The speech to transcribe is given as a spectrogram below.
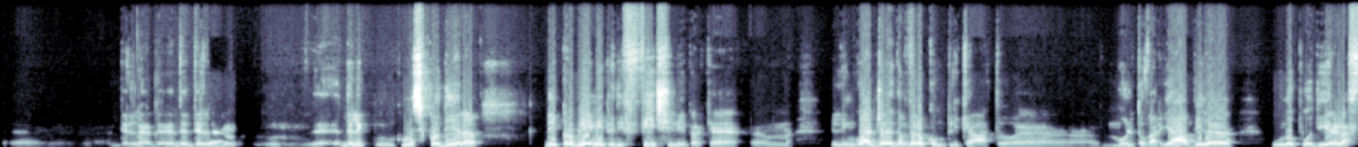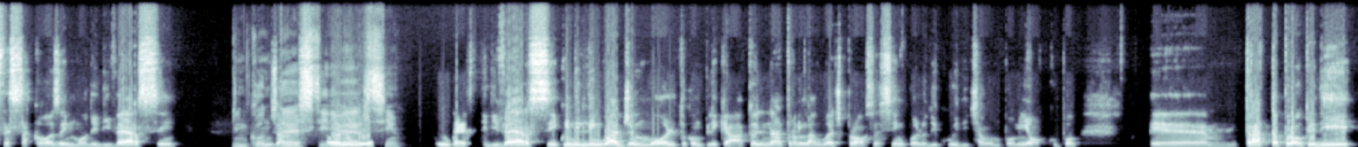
eh, okay. de, de, de, delle, come si può dire, dei problemi più difficili perché um, il linguaggio è davvero complicato, è molto variabile, uno può dire la stessa cosa in modi diversi, in contesti diversi contesti diversi, quindi il linguaggio è molto complicato, il natural language processing, quello di cui diciamo un po' mi occupo, eh, tratta proprio di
